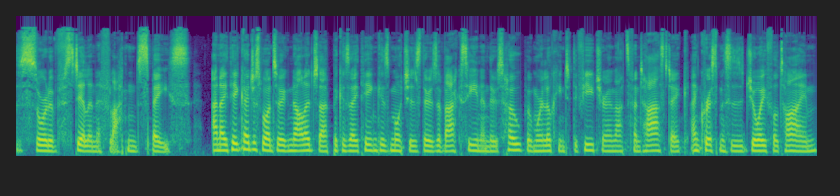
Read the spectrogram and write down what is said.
sort of still in a flattened space. And I think I just want to acknowledge that because I think as much as there's a vaccine and there's hope and we're looking to the future and that's fantastic and Christmas is a joyful time,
